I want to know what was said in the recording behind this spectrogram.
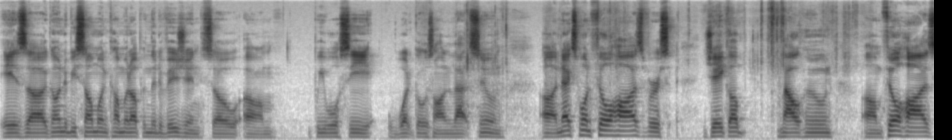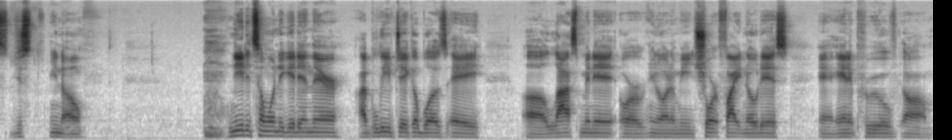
is uh, going to be someone coming up in the division, so um, we will see what goes on in that soon. Uh, next one, Phil Hawes versus Jacob Malkoun. Um, Phil Hawes just, you know, needed someone to get in there. I believe Jacob was a uh, last minute or, you know what I mean, short fight notice and, and it proved um,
